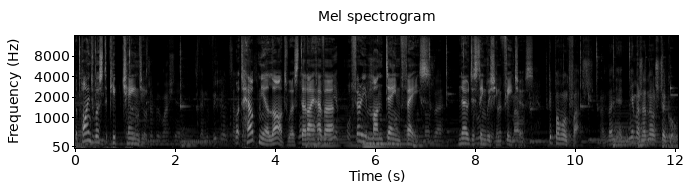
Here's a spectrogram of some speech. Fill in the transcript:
The point was to keep changing. żeby właśnie ten wygląd What helped me a lot was that I have a very mundane face, no distinguishing features. typową twarz, prawda? Nie, nie ma żadnego szczegółu.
